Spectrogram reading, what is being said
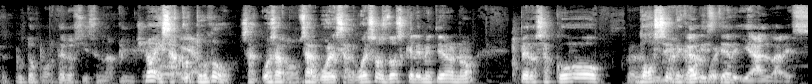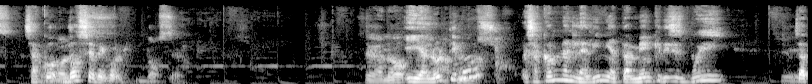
El puto portero sí es una pinche. No, y sacó todo. Sacó, o sea, No. salvó, salvó esos dos que le metieron, ¿no? Pero sacó Pero 12 sí, de gol, y Álvarez. Sacó Con gol 12 de gol. 2-0. Se ganó. Y al último, sacaron una en la línea también que dices, güey. Sí, O sea,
